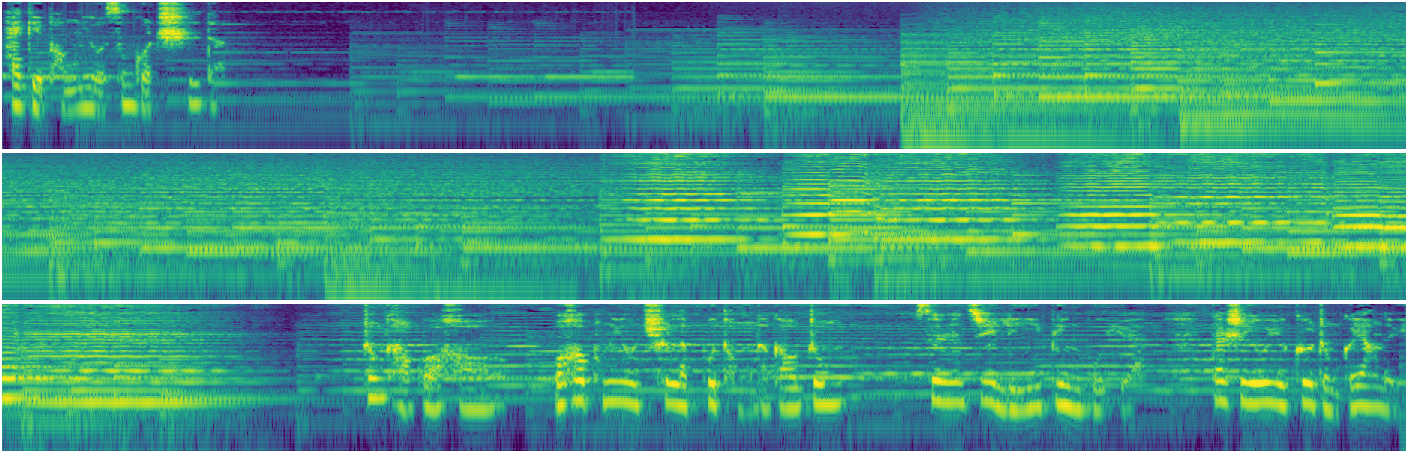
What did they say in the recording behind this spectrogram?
还给朋友送过吃的。高考过后，我和朋友去了不同的高中，虽然距离并不远，但是由于各种各样的原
